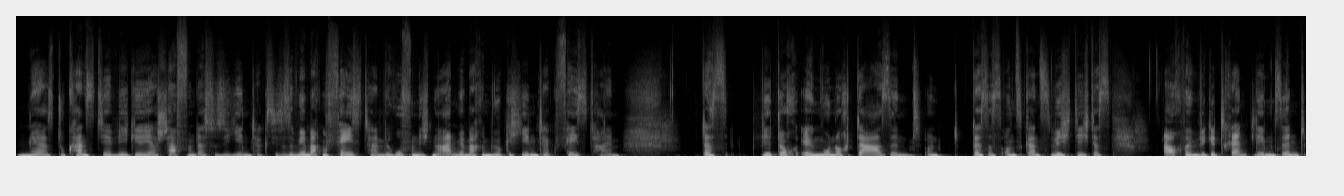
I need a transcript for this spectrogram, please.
Naja, du kannst dir Wege ja schaffen, dass du sie jeden Tag siehst. Also wir machen FaceTime. Wir rufen nicht nur an, wir machen wirklich jeden Tag FaceTime. Dass wir doch irgendwo noch da sind. Und das ist uns ganz wichtig, dass auch wenn wir getrennt lebend sind,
